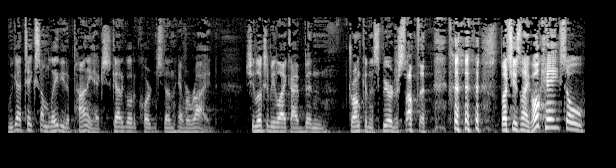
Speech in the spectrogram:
we got to take some lady to Pontiac. She's got to go to court and she doesn't have a ride. She looks at me like I've been drunk in the spirit or something. but she's like, okay. So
